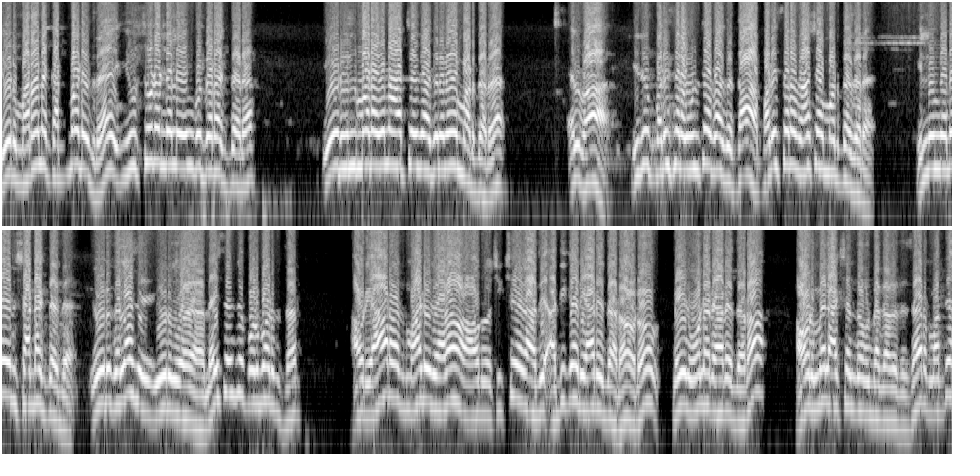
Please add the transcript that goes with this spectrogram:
ಇವ್ರು ಮರನ ಕಟ್ ಮಾಡಿದ್ರೆ ಇವ್ರ ಸ್ಟೂಡೆಂಟ್ ಎಲ್ಲ ಹೆಂಗ್ ಉದ್ದಾರ ಆಗ್ತಾರೆ? ಇವ್ರು ಇಲ್ಲಿ ಮಾಡೋದನ್ನ ಆಚೆ ಅದನ್ನೇ ಮಾಡ್ತಾರೆ. ಅಲ್ವಾ? ಇದು ಪರಿಸರ ಉಳ್ಸೋಕಾಗುತ್ತಾ? ಪರಿಸರ ನಾಶ ಮಾಡ್ತಾ ಇದಾರೆ. ಇಲ್ಲಿಂದನೇ ಸ್ಟಾರ್ಟ್ ಆಗ್ತಾ ಇದೆ. ಇವ್ರಿಗೆಲ್ಲ ಇವ್ರಿಗೆ ಲೈಸೆನ್ಸ್ ಕೊಡಬಾರ್ದು ಸರ್ ಅವ್ರು ಯಾರು ಅದು ಮಾಡಿದಾರೋ, ಅವ್ರು ಶಿಕ್ಷೆ ಅಧಿ- ಅಧಿಕಾರಿ ಯಾರಿದ್ದಾರೋ ಅವರು ಮೇನ್ ಓನರ್ ಯಾರಿದ್ದಾರೋ ಅವ್ರ ಮೇಲೆ ಆಕ್ಷನ್ ತಗೊಳ್ಬೇಕಾಗುತ್ತೆ ಸರ್ ಮತ್ತೆ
